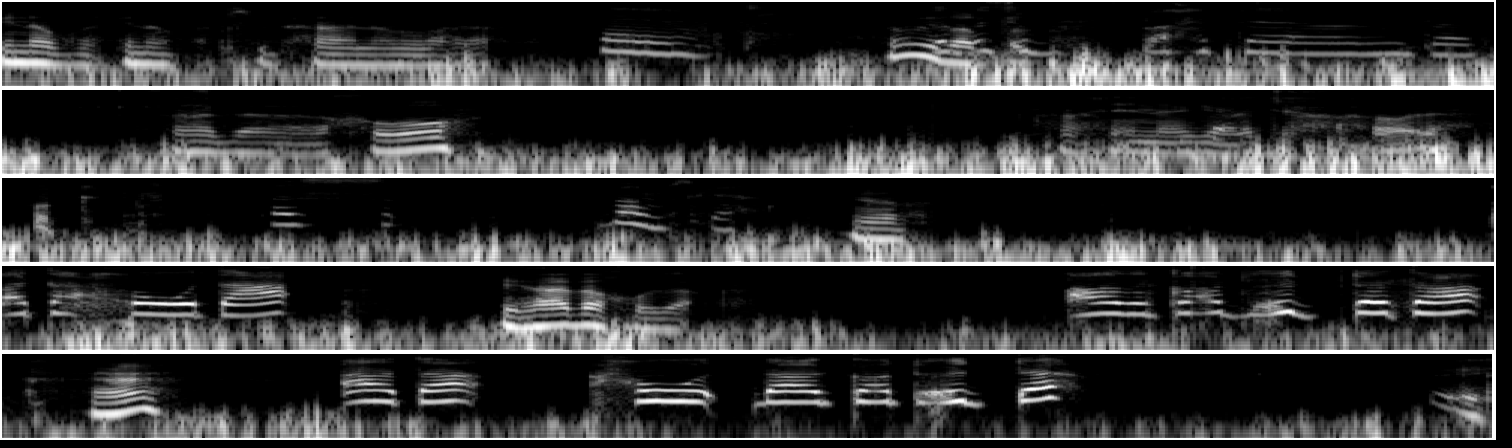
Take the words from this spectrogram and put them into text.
ينظف ينظف سبحان الله. إيه هو يضبط. هذا أخوه. الحين قاعد اجهر حوله. فك. بس بمسكه. يلا. قطع حوطة اي هذا اخو ذا هذا قاعد عدة ها هذا حوطة قاعد عدة إيه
